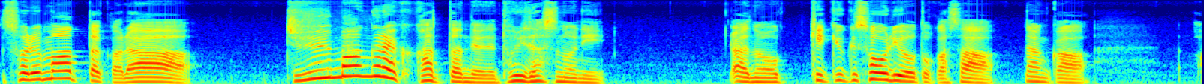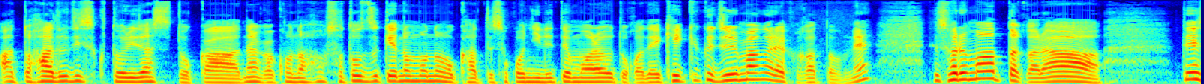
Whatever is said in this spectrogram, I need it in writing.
それもあったから、10万ぐらいかかったんだよね、取り出すのに。あの、結局送料とかさ、なんか、あとハードディスク取り出すとか、なんかこの外付けのものを買ってそこに入れてもらうとかで、結局10万ぐらいかかったのね。で、それもあったから、で、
